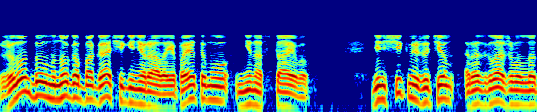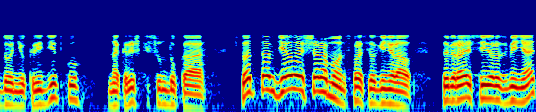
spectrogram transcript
Желон был много богаче генерала и поэтому не настаивал. Денщик, между тем, разглаживал ладонью кредитку на крышке сундука. «Что ты там делаешь, Шарамон?» — спросил генерал. «Собираешься ее разменять?»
